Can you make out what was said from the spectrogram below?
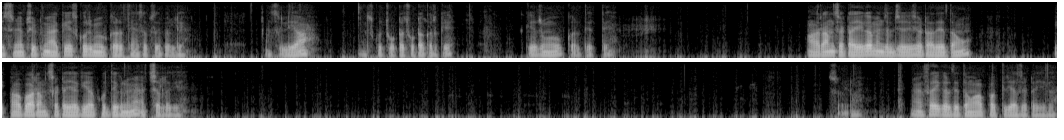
स्नैपसीड में आके इसको रिमूव करते हैं सबसे पहले। लिया, इसको छोटा छोटा करके, इसके रिमूव कर देते हैं। आराम से हटाइएगा, मैं जल्दी जल्दी से हटा देता हूँ कि आप आराम से हटाइए कि आपको देखने में अच्छा लगे। चलो, मैं ऐसा ही कर देता हूँ, आप प्रक्रिया से हटाइएगा।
